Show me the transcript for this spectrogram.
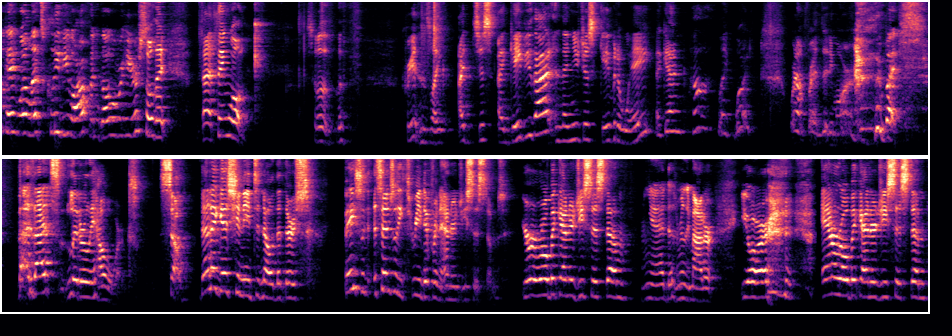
okay, well, let's cleave you off and go over here so that that thing will, so the creatine's like, I just, I gave you that and then you just gave it away again? Huh? Like what? We're not friends anymore. but that, that's literally how it works. So then I guess you need to know that there's basic, essentially three different energy systems. Your aerobic energy system, yeah, it doesn't really matter. Your anaerobic energy system,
